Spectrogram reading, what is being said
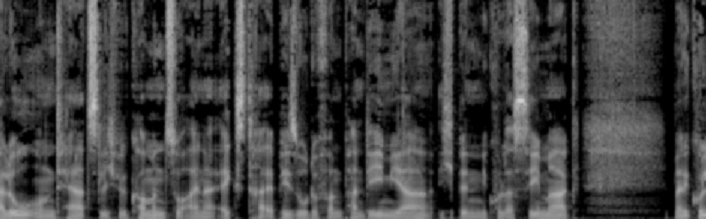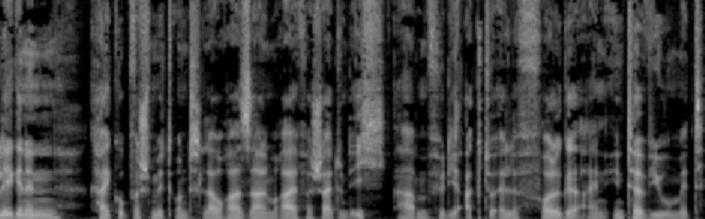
Hallo und herzlich willkommen zu einer Extra-Episode von Pandemia. Ich bin Nikolaus Seemark. Meine Kolleginnen Kai Kupferschmidt und Laura Salm-Reiferscheid und ich haben für die aktuelle Folge ein Interview mit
